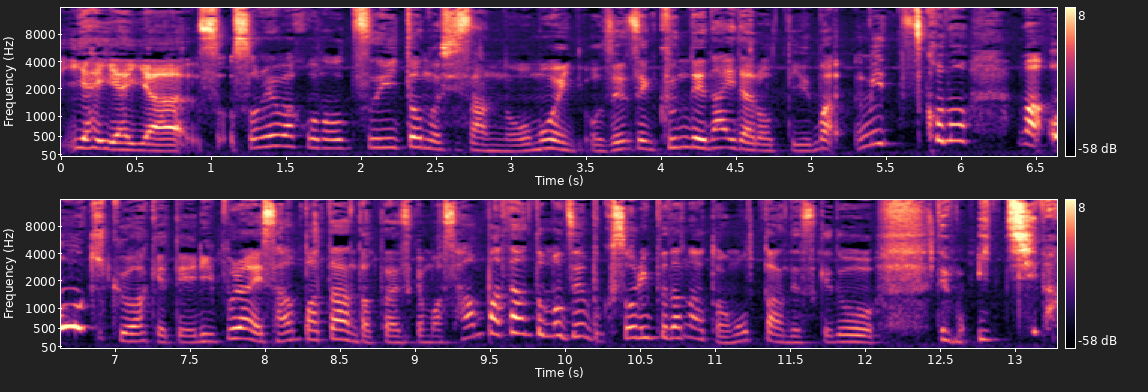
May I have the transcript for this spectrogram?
ういやいやいやそそれはこのツイート主さんの思いを全然組んでないだろうっていう、まあ、3つこの、まあ、大きく分けてリプライ3パターンだったんですけど、まあ、3パターンとも全部クソリプだなとは思ったんですけどでも一番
